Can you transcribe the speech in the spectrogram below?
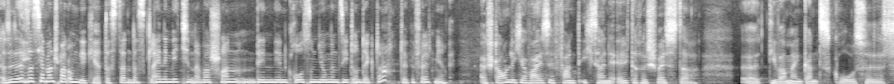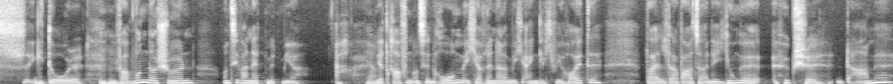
Also es ist ja manchmal umgekehrt, dass dann das kleine Mädchen aber schon den, den großen Jungen sieht und denkt, ah, der gefällt mir. Erstaunlicherweise fand ich seine ältere Schwester, äh, die war mein ganz großes Idol. Die war wunderschön und sie war nett mit mir. Ach, ja. Wir trafen uns in Rom. Ich erinnere mich eigentlich wie heute, weil da war so eine junge, hübsche Dame.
